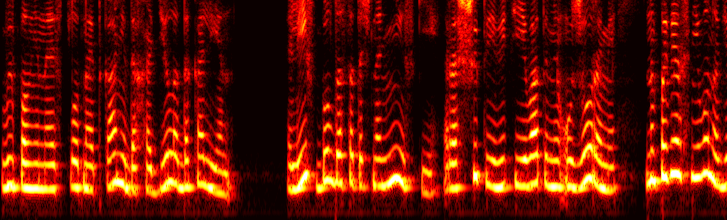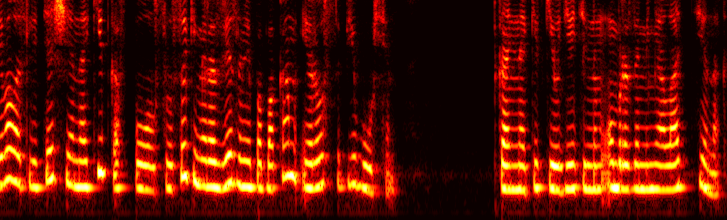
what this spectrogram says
выполненная из плотной ткани, доходила до колен. Лиф был достаточно низкий, расшитый витиеватыми узорами но поверх него надевалась летящая накидка в пол с высокими разрезами по бокам и россыпью бусин. Ткань накидки удивительным образом меняла оттенок.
